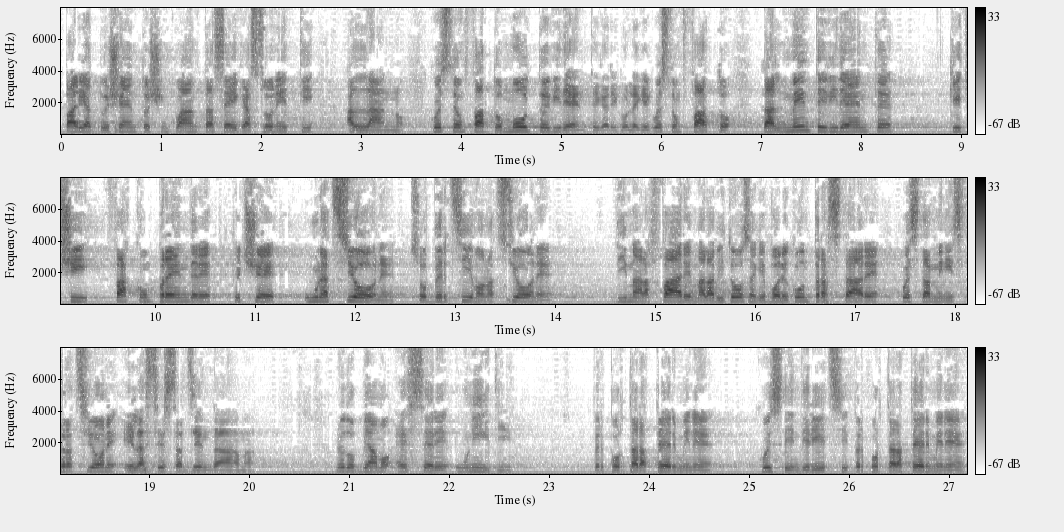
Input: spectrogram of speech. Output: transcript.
pari a 256 cassonetti all'anno. Questo è un fatto molto evidente, cari colleghi, questo è un fatto talmente evidente che ci fa comprendere che c'è un'azione sovversiva, un'azione di malaffare malavitosa che vuole contrastare questa amministrazione e la stessa azienda Ama. Noi dobbiamo essere uniti per portare a termine questi indirizzi, per portare a termine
